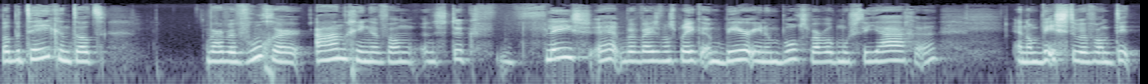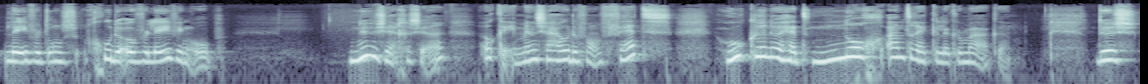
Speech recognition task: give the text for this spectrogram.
Wat betekent dat waar we vroeger aangingen van een stuk vlees, hè, bij wijze van spreken een beer in een bos waar we op moesten jagen. En dan wisten we van dit levert ons goede overleving op. Nu zeggen ze: oké, mensen houden van vet. Hoe kunnen we het nog aantrekkelijker maken? Dus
